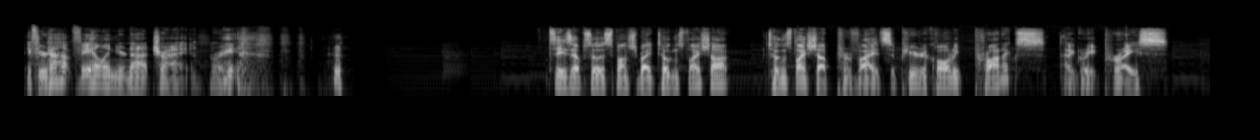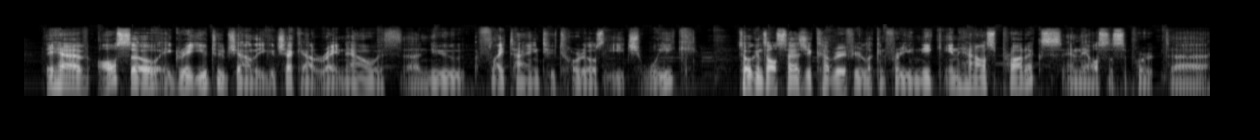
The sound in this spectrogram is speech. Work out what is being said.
if you're not failing, you're not trying, right? Today's episode is sponsored by Togens Fly Shop. Togens Fly Shop provides superior quality products at a great price. They have also a great YouTube channel that you can check out right now with uh, new flight tying tutorials each week. Togens also has you covered if you're looking for unique in house products, and they also support uh,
